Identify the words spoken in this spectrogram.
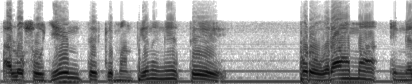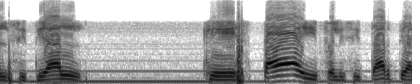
a los oyentes que mantienen este programa en el sitial que está y felicitarte a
